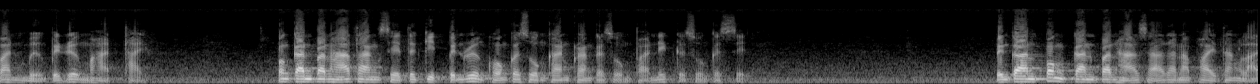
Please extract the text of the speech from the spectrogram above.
บ้านเมืองเป็นเรื่องมหาดไทย ป้องกันปัญหาทางเศรษฐกิจเป็นเรื่องของกระทรวงการคลังกระทรวงพาณิชย์กระทรวงเกษตร เป็นการป้องกันปัญหาสาธารณภัยทั้งหลาย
